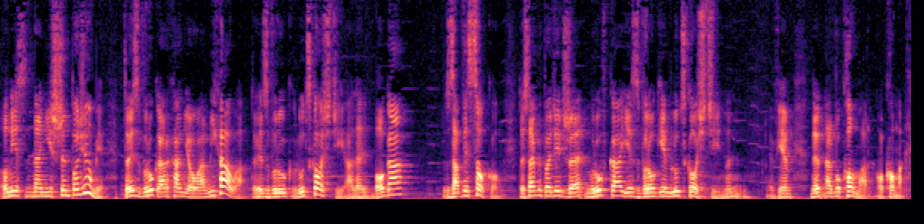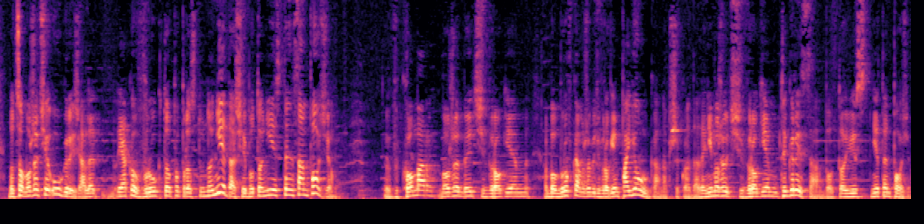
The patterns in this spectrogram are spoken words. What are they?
on jest na niższym poziomie. To jest wróg Archanioła Michała, to jest wróg ludzkości, ale Boga za wysoko. To jest tak by powiedzieć, że mrówka jest wrogiem ludzkości. No, wiem, no, albo komar, o komar. No co, możecie ugryźć, ale jako wróg to po prostu no nie da się, bo to nie jest ten sam poziom. Komar może być wrogiem, albo mrówka może być wrogiem pająka na przykład, ale nie może być wrogiem tygrysa, bo to jest nie ten poziom.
